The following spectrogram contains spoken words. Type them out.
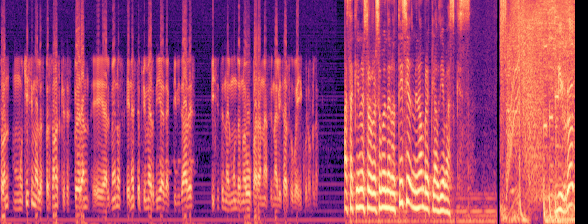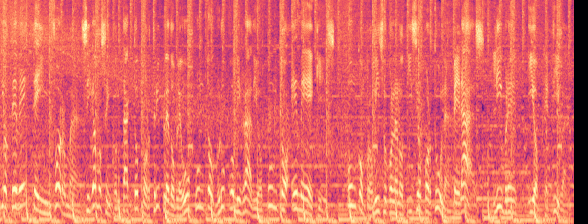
Son muchísimas las personas que se esperan, eh, al menos en este primer día de actividades, visiten el mundo nuevo para nacionalizar su vehículo. Hasta aquí nuestro resumen de noticias. Mi nombre es Claudia Vázquez. Mi Radio TV te informa. Sigamos en contacto por www.grupomiradio.mx. Un compromiso con la noticia oportuna, veraz, libre y objetiva.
